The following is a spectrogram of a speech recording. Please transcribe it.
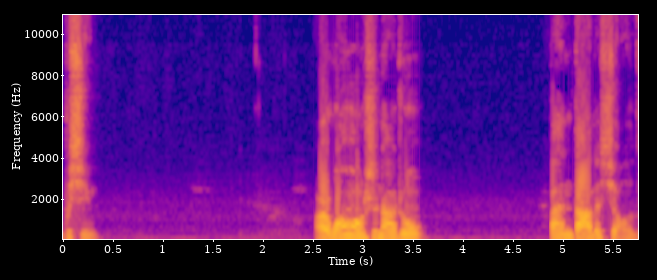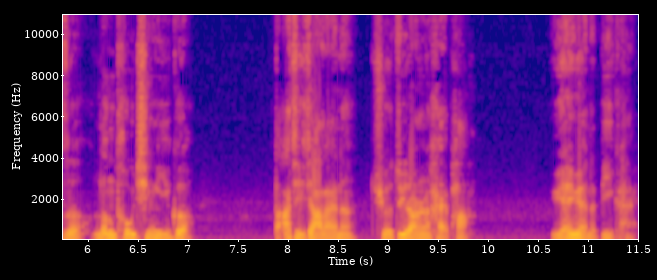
不行。而往往是那种半大的小子，愣头青一个，打起架来呢，却最让人害怕，远远的避开，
